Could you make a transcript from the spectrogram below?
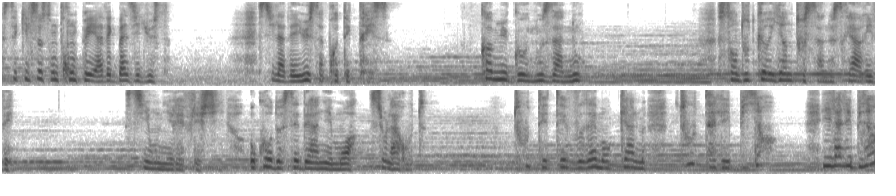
c'est qu'ils se sont trompés avec Basilius. S'il avait eu sa protectrice, comme Hugo nous a, nous, sans doute que rien de tout ça ne serait arrivé. Si on y réfléchit, au cours de ces derniers mois, sur la route, tout était vraiment calme, tout allait bien. Il allait bien.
